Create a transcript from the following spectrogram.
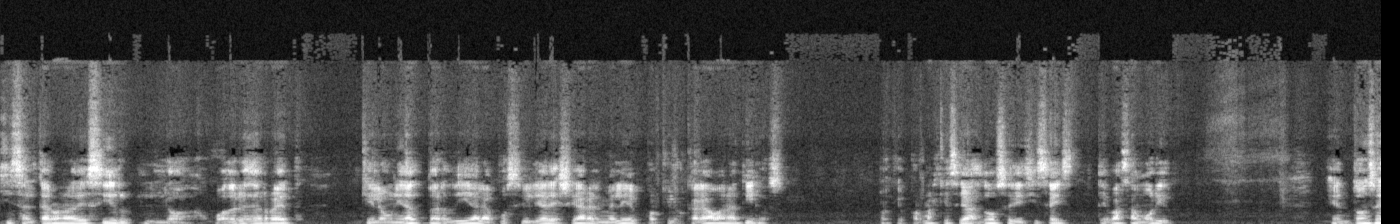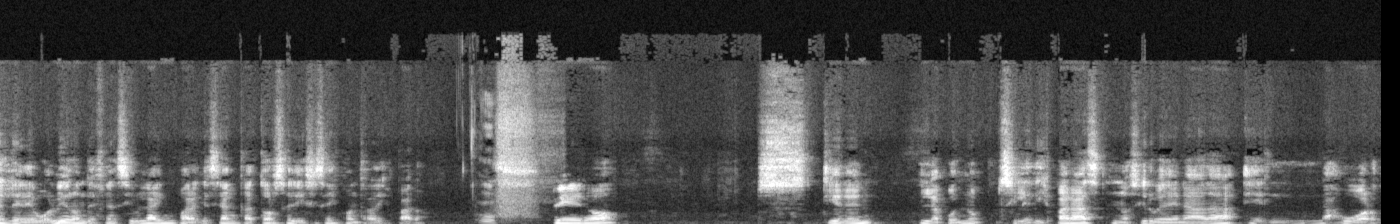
Y saltaron a decir los jugadores de Red que la unidad perdía la posibilidad de llegar al melee porque los cagaban a tiros. Porque por más que seas 12-16, te vas a morir. Entonces le devolvieron Defensive Line para que sean 14-16 contra disparo. Pero tienen, la, si les disparas, no sirve de nada el, las Word.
